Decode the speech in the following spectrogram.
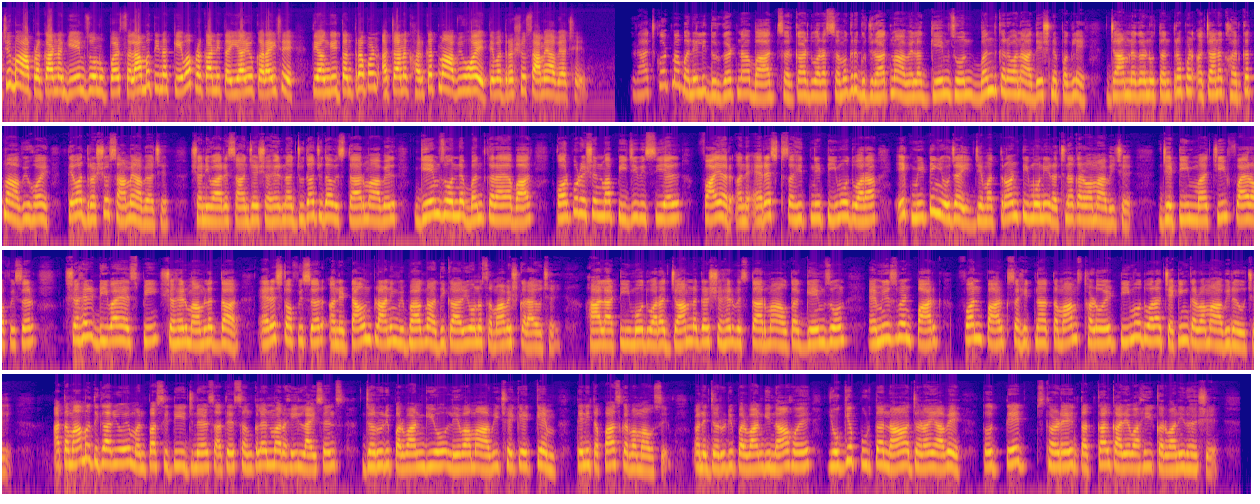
રાજ્યમાં આ પ્રકારના ગેમ ઝોન ઉપર સલામતીના કેવા પ્રકારની તૈયારીઓ કરાઈ છે તે અંગે તંત્ર પણ અચાનક હરકતમાં આવ્યું હોય તેવા દ્રશ્યો સામે આવ્યા છે. રાજકોટમાં બનેલી દુર્ઘટના બાદ સરકાર દ્વારા સમગ્ર ગુજરાતમાં આવેલા ગેમ ઝોન બંધ કરવાના આદેશને પગલે જામનગરનું તંત્ર પણ અચાનક હરકતમાં આવ્યું હોય તેવા દ્રશ્યો સામે આવ્યા છે. શનિવારે સાંજે શહેરના જુદા જુદા વિસ્તારમાં આવેલ ગેમ ઝોનને બંધ કરાયા બાદ કોર્પોરેશનમાં પીજીવીસીએલ ફાયર અને એરેસ્ટ સહિતની ટીમો દ્વારા એક મીટિંગ યોજાઈ જેમાં ત્રણ ટીમોની રચના કરવામાં આવી છે. જે ટીમમાં ચીફ ફાયર ઓફિસર, શહેર ડીવાયએસપી, શહેર મામલતદાર, એરેસ્ટ ઓફિસર અને ટાઉન પ્લાનિંગ વિભાગના અધિકારીઓનો સમાવેશ કરાયો છે. હાલ આ ટીમો દ્વારા જામનગર શહેર વિસ્તારમાં આવતા game zone, amusement park, fun park સહિતના તમામ સ્થળોએ ટીમો દ્વારા ચેકિંગ કરવામાં આવી રહ્યું છે. આ તમામ અધિકારીઓએ મનપા સિટી ઇજનેર સાથે સંકલનમાં રહી લાયસન્સ, જરૂરી પરવાનગીઓ લેવામાં આવી છે કે કેમ તેની તપાસ કરવામાં આવશે. અને જરૂરી પરવાનગી ના હોય, યોગ્ય પૂરતા ના જણાઈ આવે, તો તે જ સ્થળે તત્કાલ કાર્યવાહી કરવાની રહેશે.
